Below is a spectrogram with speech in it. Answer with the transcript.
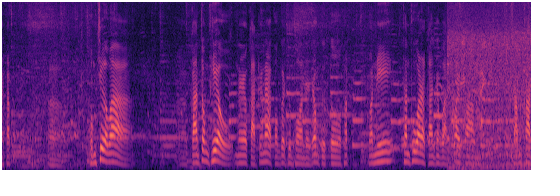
นะครับผมเชื่อว่าการท่องเที่ยวในโอกาสข้างหน้าของจุมพรจะต้องเติบโตครับ วันนี้ท่านผู้ว่าราชการจังหวัดก็ให้ความสำคัญ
